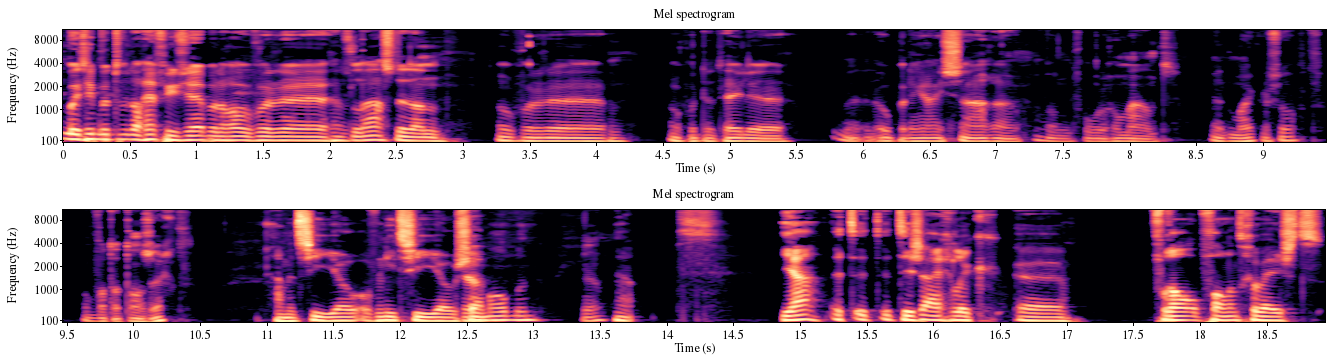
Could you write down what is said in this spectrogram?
misschien moeten we nog even iets hebben over, eh, als laatste dan, over, eh, over dat hele uh, OpenAI-saga van vorige maand met Microsoft. Of wat dat dan zegt. Gaan met CEO of niet CEO Sam Altman. Ja. ja. Ja, het, het, het is eigenlijk eh, vooral opvallend geweest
